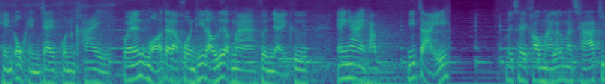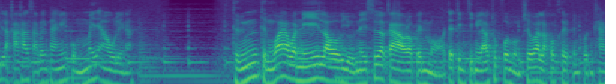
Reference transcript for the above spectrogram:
เห็นอกเห็นใจคนไข้ เพราะฉะนั้นหมอแต่ละคนที่เราเลือกมาส่วนใหญ่คือง่าย ๆ ครับ นิสัยไม่ใช่เข้ามาแล้วก็มาชาร์จคิดราคาค่ารักษาแพงๆนี่ผมไม่ได้เอาเลยนะ ถึงถึงว่าวันนี้เราอยู่ในเสื้อกาวเราเป็นหมอ แต่จริง ๆ แล้วทุกคนผมเชื่อว่าเราก็เคยเป็นคนไข้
